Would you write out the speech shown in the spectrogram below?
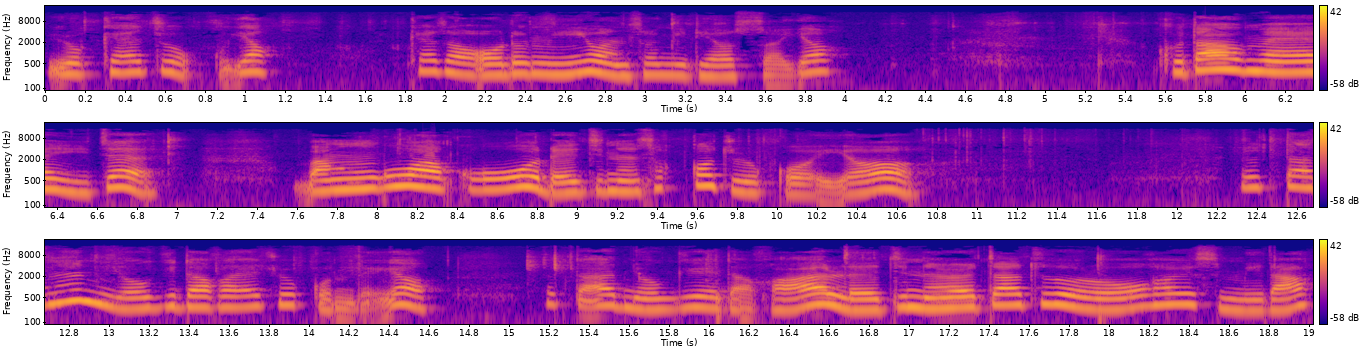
이렇게 해주었고요. 이렇게 해서 얼음이 완성이 되었어요. 그 다음에 이제 망고하고 레진을 섞어줄 거예요. 일단은 여기다가 해줄 건데요. 일단 여기에다가 레진을 짜주도록 하겠습니다.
